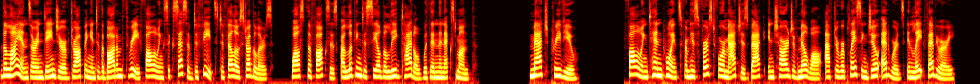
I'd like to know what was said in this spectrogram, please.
The Lions are in danger of dropping into the bottom three following successive defeats to fellow strugglers, whilst the Foxes are looking to seal the league title within the next month. Match Preview Following 10 points from his first four matches back in charge of Millwall after replacing Joe Edwards in late February,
